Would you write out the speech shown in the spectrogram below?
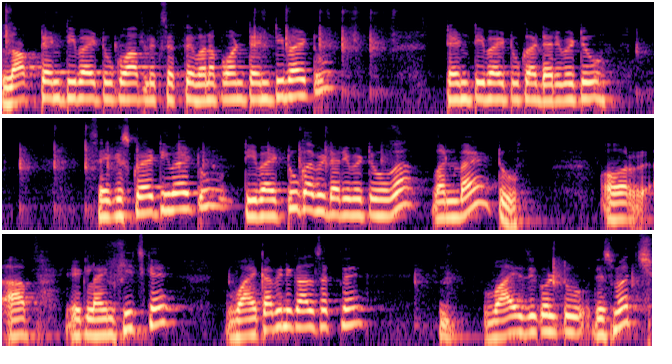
log tan t by two को आप लिख सकते हैं one upon tan t by two tan t by two का derivative sec square t by two t by two का भी डेरिवेटिव होगा वन बाय टू और आप एक लाइन खींच के y का भी निकाल सकते हैं। y is equal to this much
